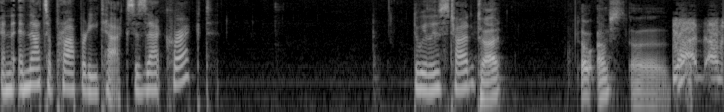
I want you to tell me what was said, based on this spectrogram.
and and that's a property tax. Is that correct? Do we lose Todd? Todd? Oh, I'm. Uh, Yeah, I- I'm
